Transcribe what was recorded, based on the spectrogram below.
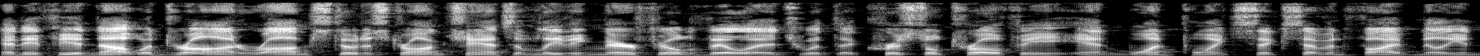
and if he had not withdrawn, Rahm stood a strong chance of leaving Muirfield Village with the Crystal Trophy and $1.675 million.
